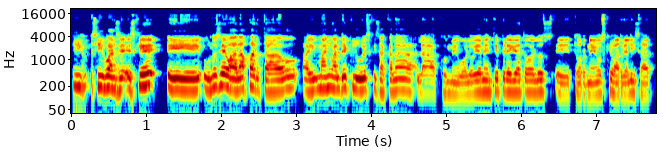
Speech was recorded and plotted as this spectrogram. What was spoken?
Sí, sí Juanse, es que eh, uno se va al apartado, hay un manual de clubes que saca la, la Conmebol, obviamente previo a todos los eh, torneos que va a realizar,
